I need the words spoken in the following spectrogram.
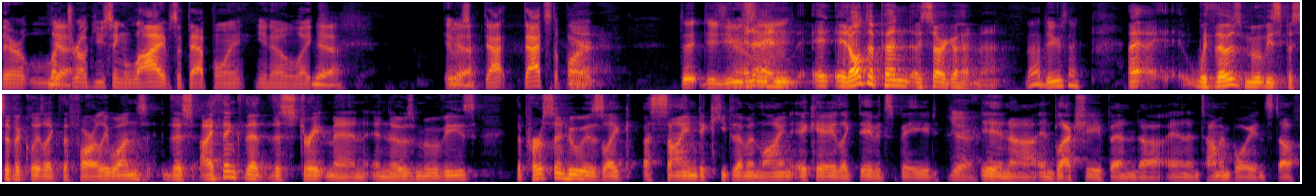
their like Yeah. drug using lives at that point. You know, like Yeah. it was yeah. that that's the part. Yeah. Did, did you And, see? and it, it all depends. Oh, uh, sorry, go ahead, Matt. no, do your thing. I, I, with those movies specifically, like the Farley ones, this I think that the straight man in those movies, the person who is like assigned to keep them in line, aka like David Spade Yeah. in uh, in Black Sheep and uh, and in Tommy Boy and stuff,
